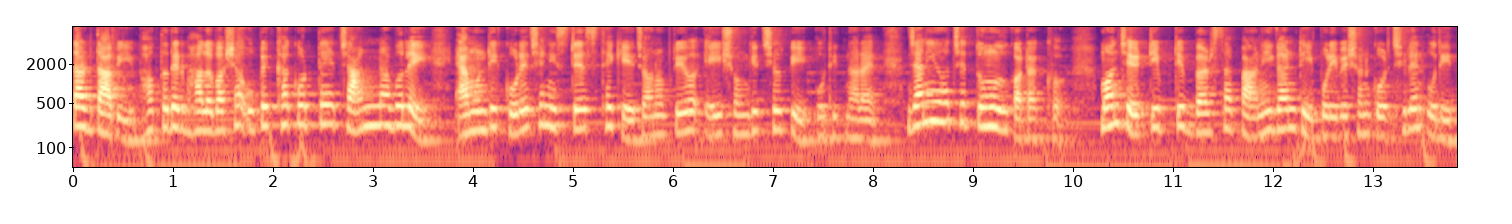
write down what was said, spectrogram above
তার দাবি, ভক্তদের ভালোবাসা উপেক্ষা করতে চান না বলেই এমনটি করেছেন স্টেজ থেকে জনপ্রিয় এই সংগীত শিল্পী উদিত নারায়ণ। জানিয়ে হচ্ছে তুমুল কটাক্ষ। মঞ্চে টিপ টিপ বার্সা পানি গানটি পরিবেশন করছিলেন উদিত।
